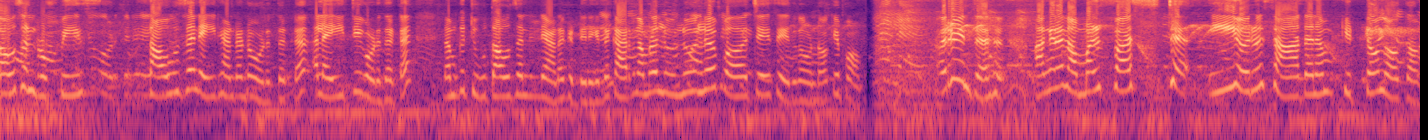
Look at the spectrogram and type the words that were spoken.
thousand rupees thousand eight hundred കൊടുത്തിട്ട് അല്ല എയ്റ്റി കൊടുത്തിട്ട് നമുക്ക് ടു തൗസൻഡിന്റെ ആണ് കിട്ടിയിരിക്കുന്നത്. കാരണം നമ്മൾ ലുലുവിൽ പർച്ചേസ് ചെയ്തതുകൊണ്ട്. ഓക്കെ പോം ഒരു മിനിറ്റ്. അങ്ങനെ നമ്മൾ ഫസ്റ്റ് ഈ ഒരു സാധനം കിട്ടോ നോക്കാം.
